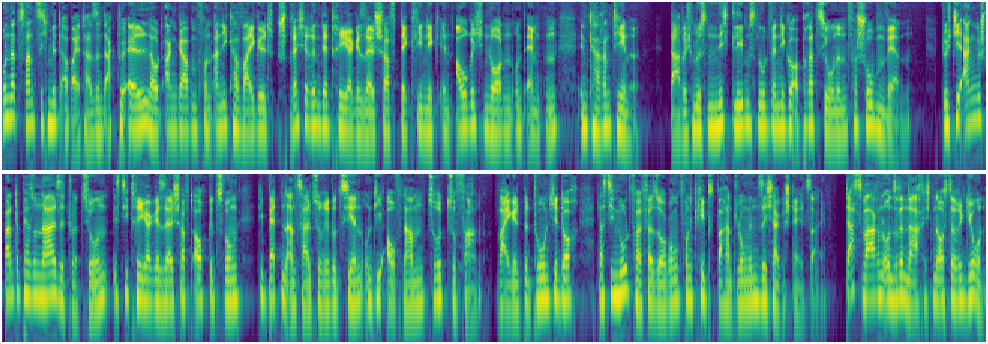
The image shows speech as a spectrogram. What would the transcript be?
120 Mitarbeiter sind aktuell laut Angaben von Annika Weigelt, Sprecherin der Trägergesellschaft der Klinik in Aurich, Norden und Emden, in Quarantäne. Dadurch müssen nicht lebensnotwendige Operationen verschoben werden. Durch die angespannte Personalsituation ist die Trägergesellschaft auch gezwungen, die Bettenanzahl zu reduzieren und die Aufnahmen zurückzufahren. Weigelt betont jedoch, dass die Notfallversorgung von Krebsbehandlungen sichergestellt sei. Das waren unsere Nachrichten aus der Region.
